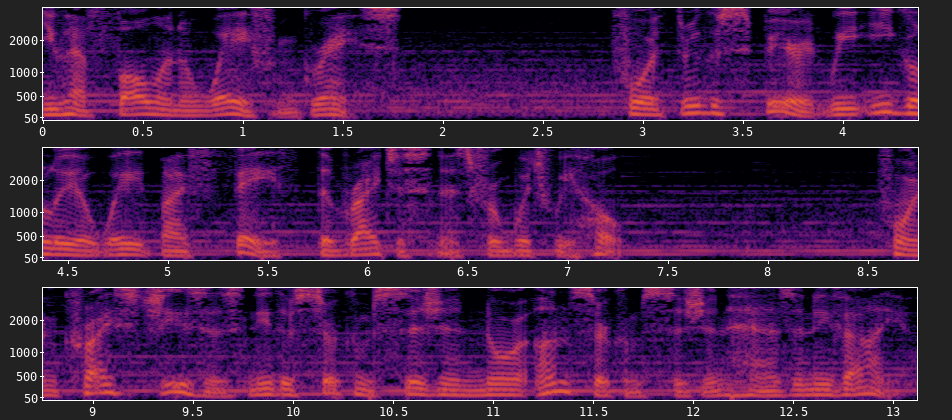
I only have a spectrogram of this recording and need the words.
You have fallen away from grace. For through the Spirit we eagerly await by faith the righteousness for which we hope. For in Christ Jesus neither circumcision nor uncircumcision has any value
